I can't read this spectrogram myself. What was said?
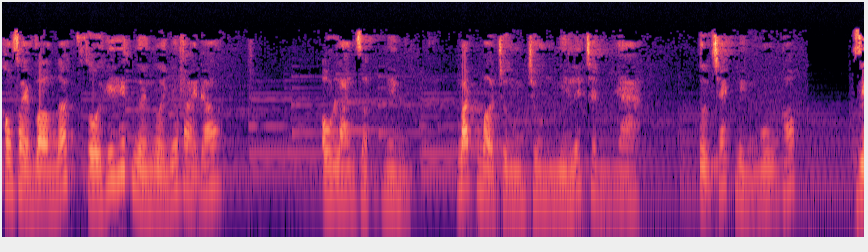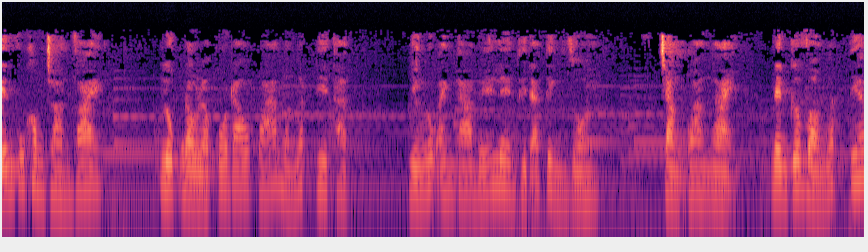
Không phải vờ ngất rồi hít hít người người như vậy đâu. Âu Lan giật mình, Mắt mở trừng trừng nhìn lên trần nhà. Tự trách mình ngu ngốc, Diễn cũng không tròn vai. Lúc đầu là cô đau quá mà ngất đi thật, Nhưng lúc anh ta bế lên thì đã tỉnh rồi. Chẳng qua ngại, Nên cứ vờ ngất tiếp.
